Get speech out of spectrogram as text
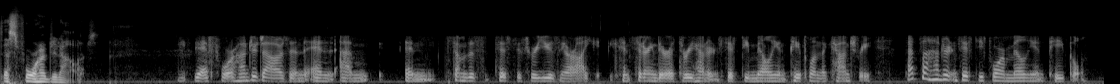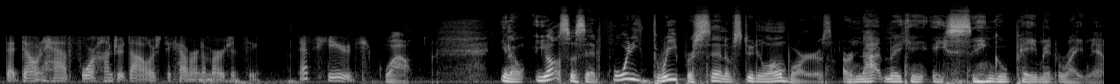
That's $400 at four hundred dollars, and and um, and some of the statistics we're using are like considering there are three hundred and fifty million people in the country. That's one hundred and fifty four million people that don't have four hundred dollars to cover an emergency. That's huge. Wow. You know, you also said 43% of student loan borrowers are not making a single payment right now.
